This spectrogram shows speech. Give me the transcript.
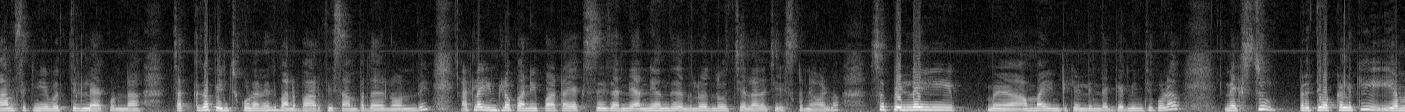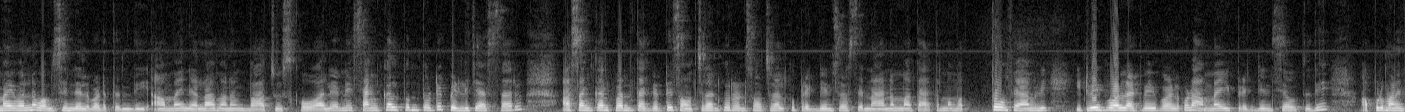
మానసికంగా ఒత్తిడి లేకుండా చక్కగా పెంచుకోవడం అనేది మన భారతీయ సాంప్రదాయంలో ఉంది. అట్లా ఇంట్లో పని పాట ఎక్సర్సైజ్ అన్ని అన్ని అందు అందులో అందులో వచ్చేలాగా చేసుకునేవాళ్ళం. సో పెళ్ళయి అమ్మాయి ఇంటికి వెళ్ళిన దగ్గర నుంచి కూడా నెక్స్ట్ ప్రతి ఒక్కళ్ళకి ఈ అమ్మాయి వల్ల వంశం నిలబడుతుంది. ఆ అమ్మాయిని ఎలా మనం బాగా చూసుకోవాలి అనే సంకల్పంతో పెళ్ళి చేస్తారు. ఆ సంకల్పానికి తగ్గట్టే సంవత్సరానికి రెండు సంవత్సరాలకు ప్రెగ్నెన్సీ వస్తాయి. నానమ్మ తాతమ్మ మొత్తం ఫ్యామిలీ ఇటువైపు వాళ్ళు అటువైపు వాళ్ళు కూడా అమ్మాయి ప్రెగ్నెన్సీ అవుతుంది. అప్పుడు మనం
